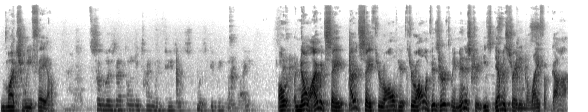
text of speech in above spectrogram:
much we fail. So was that the only time when Jesus was giving them life? Oh no, I would say I would say through all his, through all of his earthly ministry, he's demonstrating the life of God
